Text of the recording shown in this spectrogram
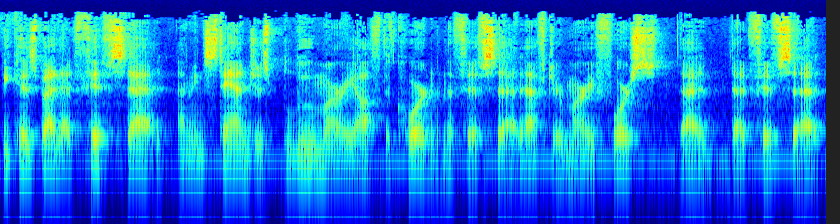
because by that fifth set, I mean Stan just blew Murray off the court in the fifth set after Murray forced that that fifth set.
